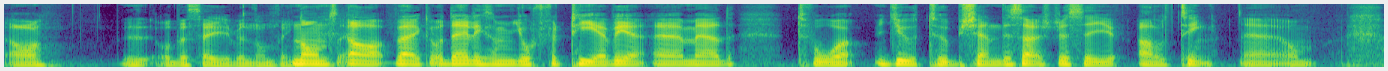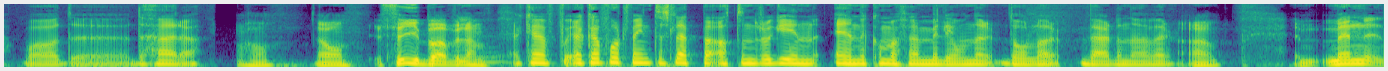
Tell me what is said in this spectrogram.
ja. Det- Och det säger väl någonting. Någon, ja, verkligen. Och det är liksom gjort för tv eh, med två YouTube-kändisar. Så det säger ju allting eh, om vad eh, det här är. Jaha. Ja. Fy bövelen. Jag kan, jag kan fortfarande inte släppa att de drog in 1,5 miljoner dollar världen över. Ja. Men eh,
